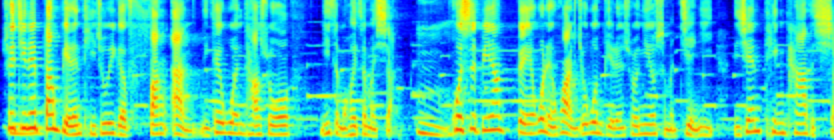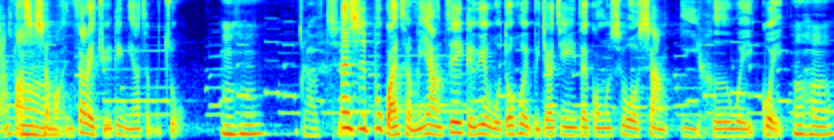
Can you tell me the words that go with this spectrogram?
所以今嗯天当别人提出一个方案，你可以问他说：“你怎么会这么想？”嗯，或是别人别人问你的话，你就问别人说：“你有什么建议？”你先听他的想法是什么，你再来决定你要怎么做。嗯哼，了解。但是不管怎么样，这个月我都会比较建议在工作上以和为贵。嗯哼，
